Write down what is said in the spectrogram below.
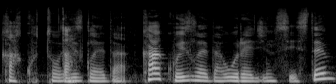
kako to da. izgleda, kako izgleda uređen sistem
